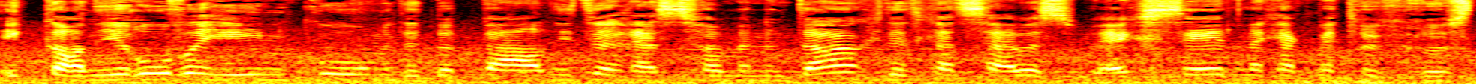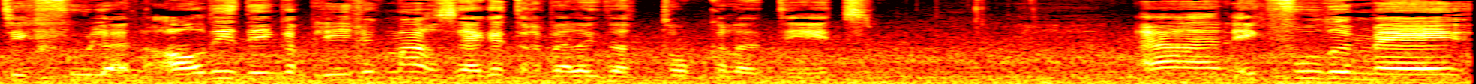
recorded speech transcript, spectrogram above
Ik kan hier overheen komen. Dit bepaalt niet de rest van mijn dag. Dit gaat zelfs weg zijn. En dan ga ik me terug rustig voelen. En al die dingen bleef ik maar zeggen terwijl ik dat tokkelen deed. En ik voelde mij,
